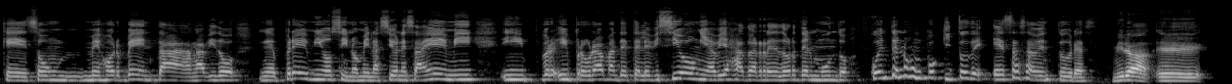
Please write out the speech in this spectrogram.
que son mejor venta, han habido eh, premios y nominaciones a Emmy y, y, programas de televisión y ha viajado alrededor del mundo. Cuéntenos un poquito de esas aventuras. Mira, eh,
